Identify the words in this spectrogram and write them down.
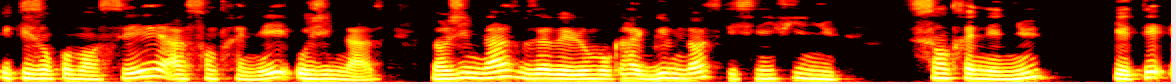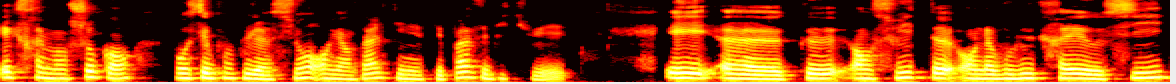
et qu'ils ont commencé à s'entraîner au gymnase. Dans le gymnase, vous avez le mot grec gymnos qui signifie nu. S'entraîner nu, qui était extrêmement choquant pour ces populations orientales qui n'étaient pas habituées. Et euh, que ensuite, on a voulu créer aussi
